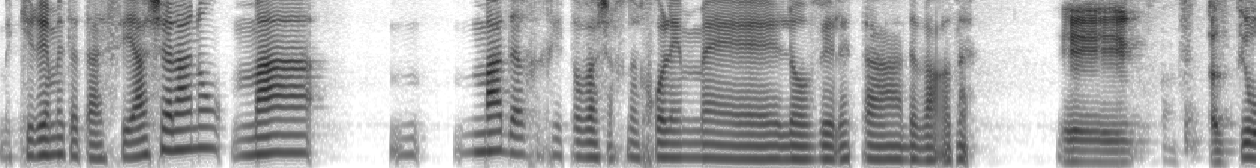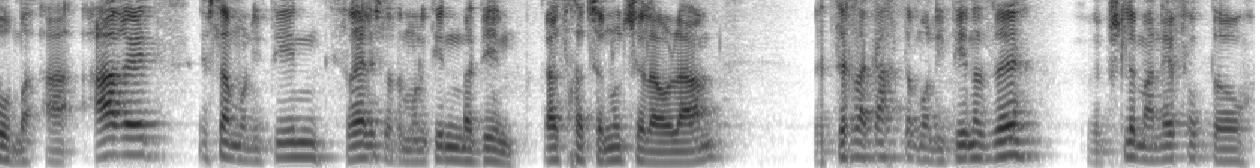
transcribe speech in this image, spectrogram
מכירים את התעשייה שלנו, מה, מה הדרך הכי טובה שאנחנו יכולים אה, להוביל את הדבר הזה? אה, אז, אז תראו, הארץ, יש לה מוניטין, ישראל יש לה מוניטין מדהים, גז חדשנות של העולם, וצריך לקחת את המוניטין הזה ופשוט למנף אותו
